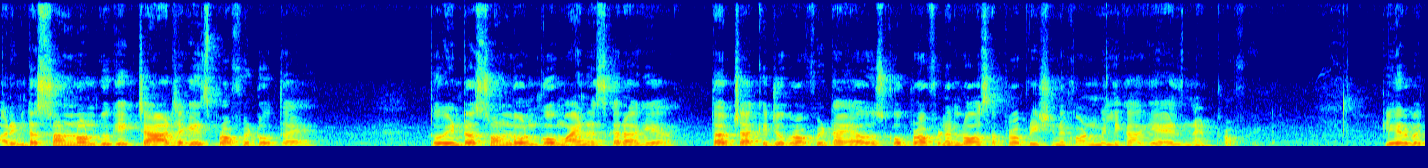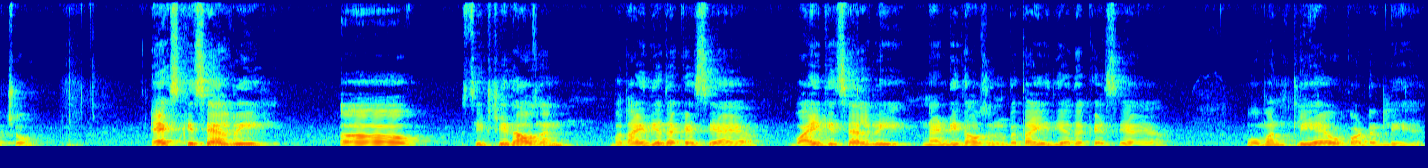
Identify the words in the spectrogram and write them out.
और इंटरेस्ट ऑन लोन क्योंकि एक चार्ज अगेंस्ट प्रॉफिट होता है। तो इंटरेस्ट ऑन लोन को माइनस करा गया। तब जाके जो प्रॉफिट आया, उसको profit and loss appropriation account में लिखा गया एज नेट प्रॉफिट क्लियर बच्चों? एक्स की सैलरी सिक्सटी थाउज़ेंड बताई दिया था कैसे आया? वाई की सैलरी नाइन्टी थाउज़ेंड बताई दिया था कैसे आया? वो मंथली है, वो क्वार्टरली है।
